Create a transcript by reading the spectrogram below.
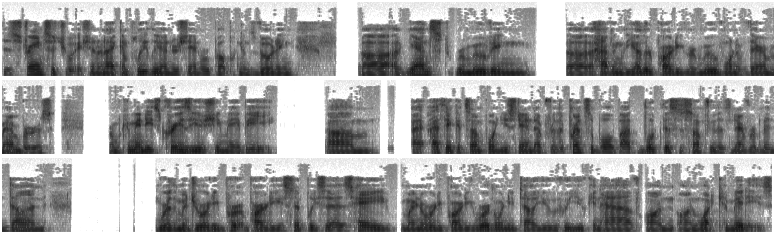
this strange situation, and I completely understand Republicans voting uh, against removing uh, having the other party remove one of their members from committees, crazy as she may be. Um, I, I, think at some point you stand up for the principle about, look, this is something that's never been done, where the majority party simply says, hey, minority party, we're going to tell you who you can have on on what committees,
